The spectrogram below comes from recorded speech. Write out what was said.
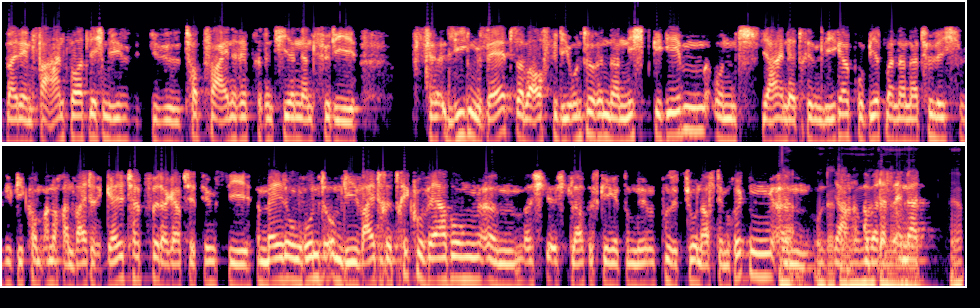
bei den Verantwortlichen, die diese Top-Vereine repräsentieren, dann für die für Ligen selbst, aber auch für die unteren dann nicht gegeben. Und ja, in der dritten Liga probiert man dann natürlich, wie, wie kommt man noch an weitere Geldtöpfe? Da gab es jetzt jüngst die Meldung rund um die weitere Trikotwerbung. Ähm, ich ich glaube, es ging jetzt um eine Position auf dem Rücken. Ja, ähm, ja aber das ändert. Ja.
